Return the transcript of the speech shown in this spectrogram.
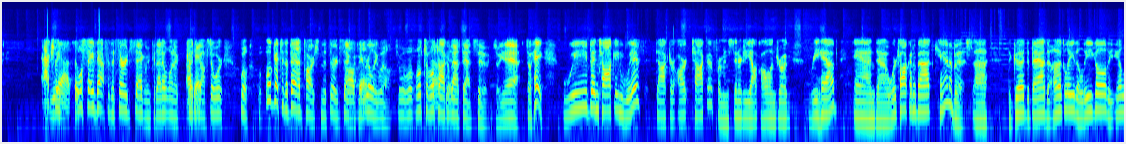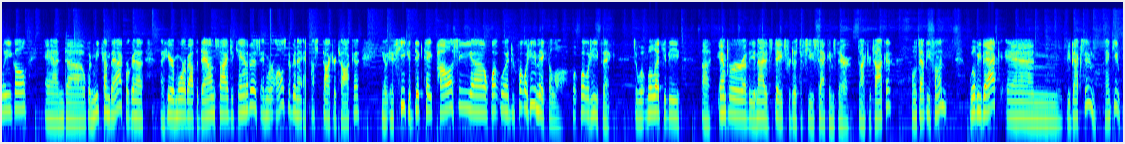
Actually, Yeah, so- we'll save that for the third segment because I don't want to cut Okay. you off. So we're we'll we'll get to the bad parts in the third segment. We really will. So we'll we'll, we'll Sounds talk about that soon. So yeah. So hey, We've been talking with Dr. Art Taka from Insynergy Alcohol and Drug Rehab, and uh, we're talking about cannabis uh, the good, the bad, the ugly, the legal, the illegal. And uh, when we come back, we're going to uh, hear more about the downsides of cannabis, and we're also going to ask Dr. Taka, you know, if he could dictate policy, uh, what would what would he make the law? What, what would he think? So we'll, we'll let you be uh, Emperor of the United States for just a few seconds there, Dr. Taka. Won't that be fun? We'll be back and be back soon. Thank you.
